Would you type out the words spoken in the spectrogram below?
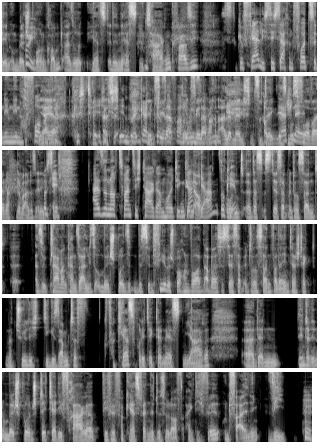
den Umweltspuren Ui. kommt. Also jetzt in den ersten Tagen quasi. Es ist gefährlich, sich Sachen vorzunehmen, die noch vor ja, Weihnachten ja. gestellt stehen. den Fehler, den Fehler machen alle Menschen zu denken, es muss vor Weihnachten immer alles erledigt okay. sein. Also noch 20 Tage am heutigen Tag, genau. ja. Okay. Und äh, das ist deshalb interessant. Äh, also klar, man kann sagen, diese Umweltspuren sind ein bisschen viel besprochen worden, aber es ist deshalb interessant, weil dahinter steckt natürlich die gesamte Verkehrspolitik der nächsten Jahre. Äh, denn hinter den Umweltspuren steht ja die Frage, wie viel Verkehrswende Düsseldorf eigentlich will und vor allen Dingen wie. Hm.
